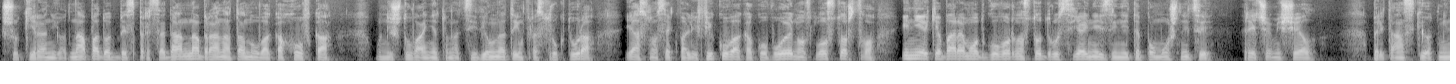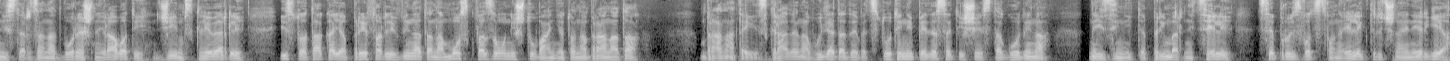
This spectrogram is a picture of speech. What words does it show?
шокирани од нападот без преседан на браната Нова Каховка. Уништувањето на цивилната инфраструктура јасно се квалификува како воено злосторство и ние ќе бараме одговорност од Русија и нејзините помошници, рече Мишел. Британскиот министер за надворешни работи, Джеймс Клеверли, исто така ја префарли вината на Москва за уништувањето на браната. Браната е изградена во 1956 година. Нејзините примарни цели се производство на електрична енергија,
